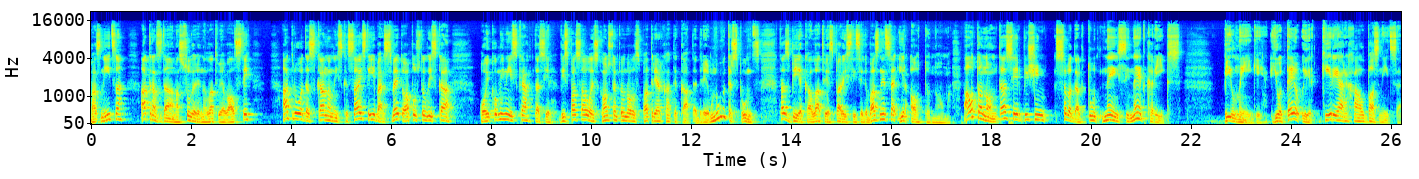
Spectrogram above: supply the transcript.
baznīca, atrastama suverēna Latvijas valstī, atrodas kanoniska saistībā ar Svēto apustuliskā oikumīniskā, tas ir vispasaules Konstantinopolis patriarchāta katedrē. Un otrs punkts, tas bija, ka Latvijas Pareizticīgā baznīca ir autonoma. Autonoma tas ir pišķiņ savādāk, tu neesi neatkarīgs. Pilnīgi, jo tev ir Kirijāra baznīca.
